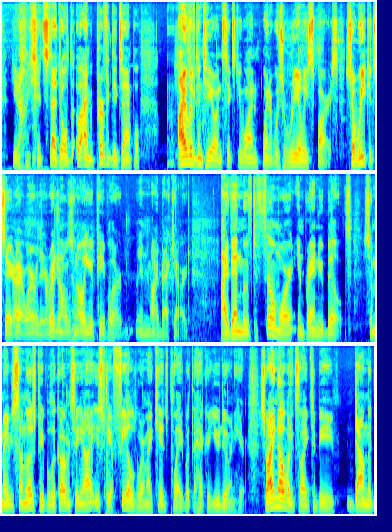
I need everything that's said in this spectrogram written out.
you know, it's that old. I'm a perfect example. I lived in TO in 61 when it was really sparse. So we could say, hey, where are the originals? And all you people are in my backyard. I then moved to Fillmore in brand new builds. So maybe some of those people look over and say, you know, that used to be a field where my kids played. What the heck are you doing here? So I know what it's like to be down the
